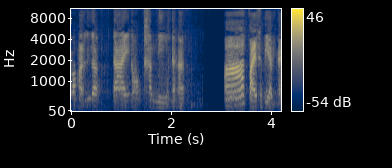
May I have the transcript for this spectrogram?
ก็มาเลือกได้น้องคันนี้นะคะอ่าปลายทะเบียนไหม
